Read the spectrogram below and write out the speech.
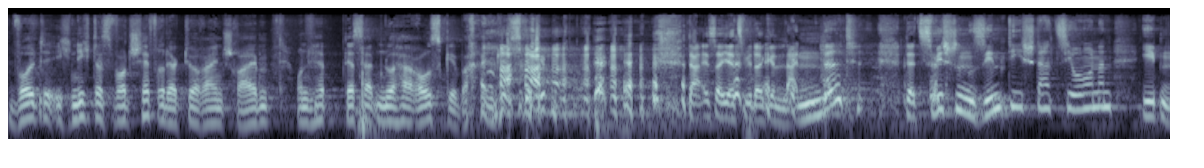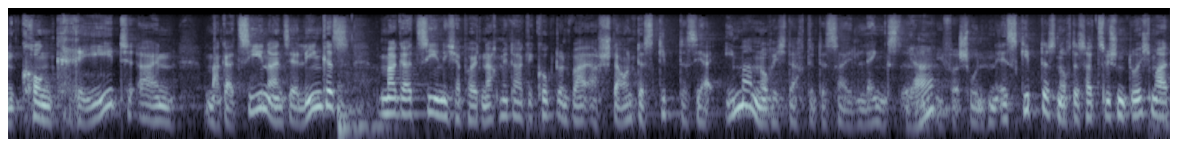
wollte ich nicht das Wort Chefredakteur reinschreiben und habe deshalb nur Herausgeber reingeschrieben. da ist er jetzt wieder gelandet. Dazwischen sind die Stationen eben konkret ein Magazin, ein sehr linkes Magazin. Ich habe heute Nachmittag geguckt und war erstaunt, das gibt es ja immer noch. Ich dachte, das sei längst irgendwie ja? verschwunden. Es gibt es noch. Das hat zwischendurch mal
